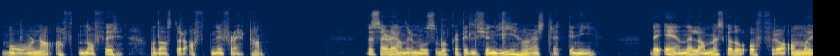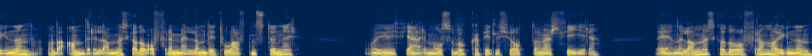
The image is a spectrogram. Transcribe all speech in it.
morgen- og aftenoffer, og da står aften i flertall. Du ser det i andre Mosebok kapittel 29 og vers 39. Det ene lammet skal du ofre om morgenen, og det andre lammet skal du ofre mellom de to aftenstunder. Og i Fjerde Mosebok kapittel 28 vers 4. Det ene lammet skal du ofre om morgenen,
